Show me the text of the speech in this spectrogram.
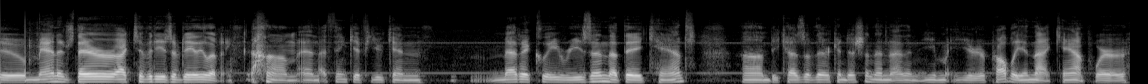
to manage their activities of daily living? Um, and i think if you can medically reason that they can't um, because of their condition then, then you, you're probably in that camp where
